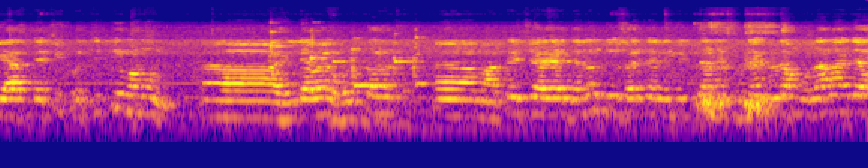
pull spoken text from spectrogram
की आज त्याची प्रचिती म्हणून अं, हिल्याबाई होळकर मातेच्या या जन्मदिवसाच्या निमित्ताने छोट्या छोट्या मुलांना ज्या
